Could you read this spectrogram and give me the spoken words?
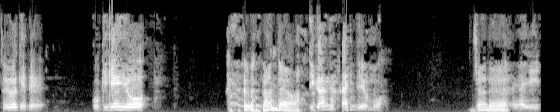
というわけで、ごきげんよ なんだよ。う。時間がないんだよ、もじゃあねう。。はいはい。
